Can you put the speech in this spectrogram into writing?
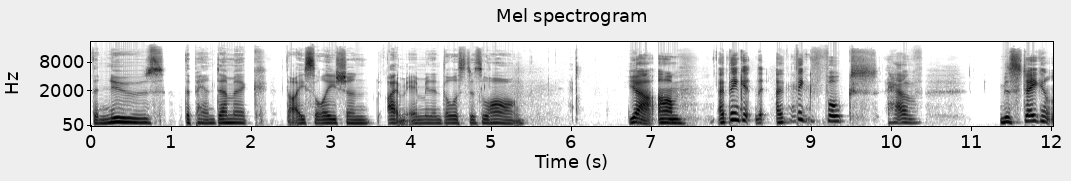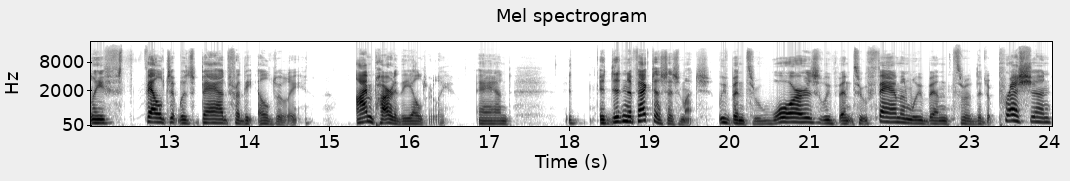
the news, the pandemic, the isolation. I mean, the list is long. Yeah, um, I think it, I think folks have mistakenly felt it was bad for the elderly. I'm part of the elderly, and it, didn't affect us as much. We've been through wars, we've been through famine, we've been through the depression,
